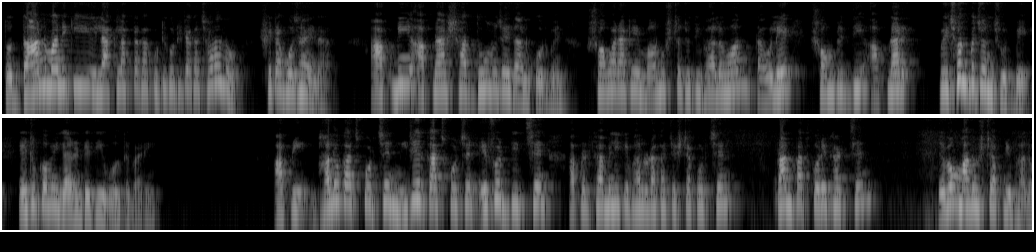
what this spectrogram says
তো দান মানে কি লাখ লাখ টাকা, কোটি কোটি টাকা ছড়ানো? সেটা বোঝায় না। আপনি আপনার সাধ্য অনুযায়ী দান করবেন। সবার আগে মানুষটা যদি ভালো হন, তাহলে সমৃদ্ধি আপনার পেছন পেছন ছুটবে, এটুকু আমি গ্যারান্টি দিয়ে বলতে পারি। আপনি ভালো কাজ করছেন, নিজের কাজ করছেন এফোর্ট দিচ্ছেন, আপনার ফ্যামিলিকে ভালো রাখার চেষ্টা করছেন, প্রাণপাত করে খাচ্ছেন এবং মানুষটা আপনি ভালো।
